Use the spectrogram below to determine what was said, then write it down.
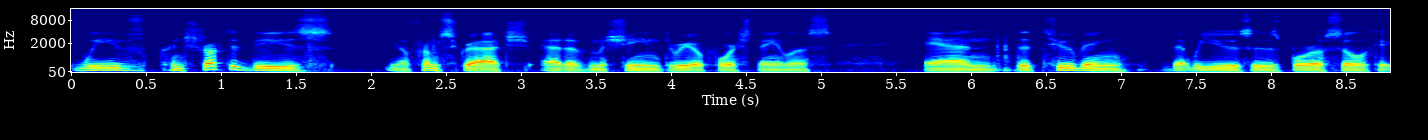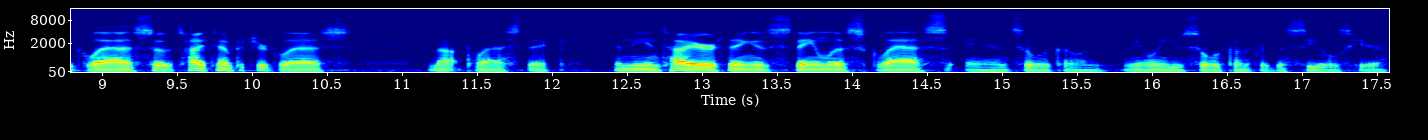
we've constructed these, you know, from scratch out of machine 304 stainless, and the tubing that we use is borosilicate glass, so it's high temperature glass, not plastic, and the entire thing is stainless glass and silicone. We only use silicone for the seals here.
